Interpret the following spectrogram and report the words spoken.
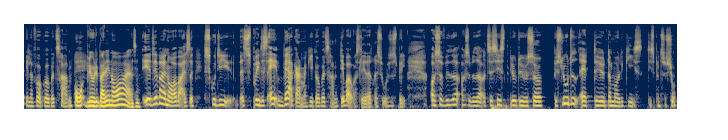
eller for at gå op ad trappen. Og blev det, var det en overvejelse? Ja, det var en overvejelse. Skulle de sprittes af hver gang, man gik op ad trappen? Det var jo også lidt af et ressourcespil. Og så videre, og så videre. Og til sidst blev det jo så besluttet, at øh, der måtte gives dispensation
